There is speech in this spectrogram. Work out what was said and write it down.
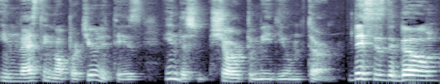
investing opportunities in the short to medium term. This is the goal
